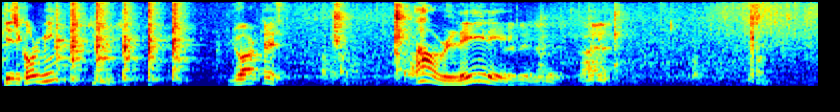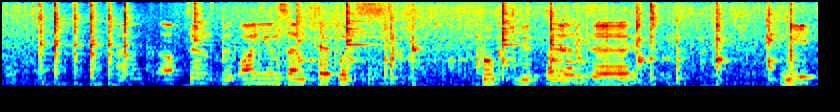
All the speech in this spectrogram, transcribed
Did you call me? You are test. Oh, really? Aynen. And after the onions and peppers cooked with the uh, meat,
